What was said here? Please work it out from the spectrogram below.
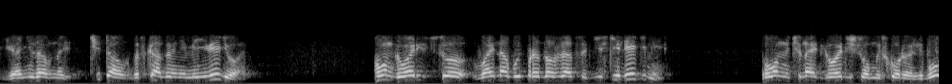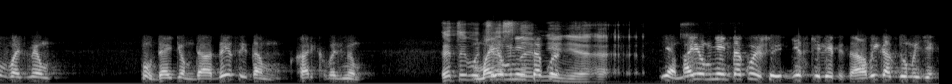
Я недавно читал высказывание Медведева. Он говорит, что война будет продолжаться десятилетиями. Он начинает говорить, что мы скоро Львов возьмем, ну, дойдем до Одессы, там Харьков возьмем. Это его мое частное мнение. Такое... мнение. Нет, мое мнение такое, что детский лепит. А вы как думаете?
